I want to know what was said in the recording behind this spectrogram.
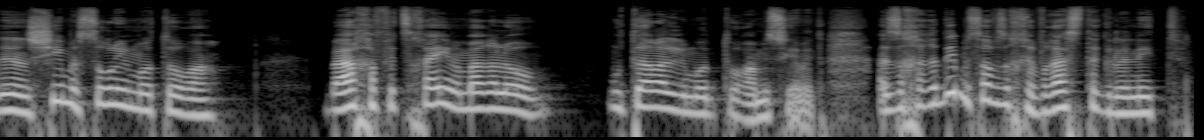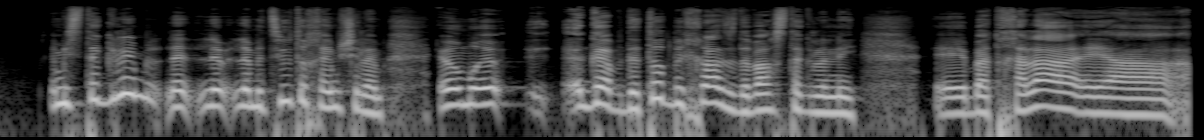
לנשים אסור ללמוד תורה. בא חפץ חיים, אמר לו, מותר לה ללמוד תורה מסוימת. אז החרדים בסוף זו חברה סטגלנית. הם מסתגלים למציאות החיים שלהם. הם אומרים, אגב, דתות בכלל זה דבר סטגלני. אה, בהתחלה, אה,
